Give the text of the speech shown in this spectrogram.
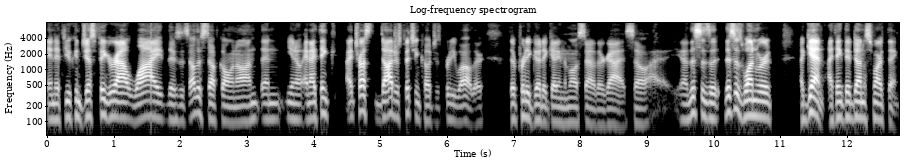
and if you can just figure out why there's this other stuff going on then you know and i think i trust dodgers pitching coaches pretty well. They're they're pretty good at getting the most out of their guys. So I, you know this is a this is one where again i think they've done a smart thing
